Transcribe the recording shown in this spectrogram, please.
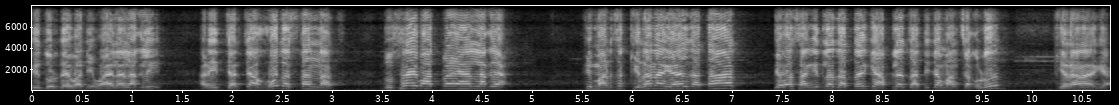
ही दुर्दैवाने व्हायला लागली आणि चर्चा होत असतानाच दुसऱ्याही बातम्या यायला लागल्या की माणसं किराणा घ्यायला जातात तेव्हा सांगितलं जातं की आपल्या जातीच्या माणसाकडून किराणा घ्या.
